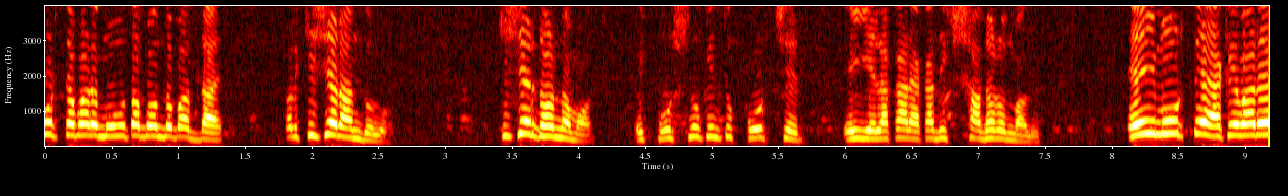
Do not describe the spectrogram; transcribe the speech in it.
করতে পারে মমতা বন্দ্যোপাধ্যায় তাহলে কিসের আন্দোলন? কিসের ধর্ণা মঞ্চ এই প্রশ্ন কিন্তু করছে এই এলাকার একাধিক সাধারণ মানুষ। এই মুহূর্তে একেবারে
